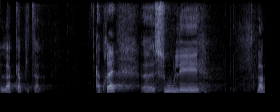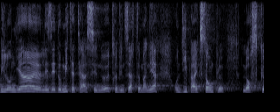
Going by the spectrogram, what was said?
la capitale. Après, sous les Babyloniens, les Édomites étaient assez neutres d'une certaine manière. On dit par exemple, lorsque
